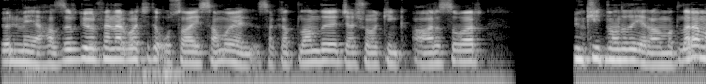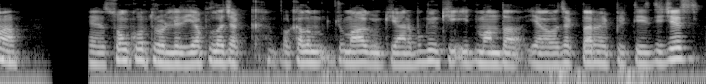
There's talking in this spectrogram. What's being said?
dönmeye hazır diyor Fenerbahçe'de. Osayi Samuel sakatlandı. Joshua King ağrısı var. Dünkü idmanda da yer almadılar ama e, son kontrolleri yapılacak. Bakalım Cuma günkü yani bugünkü idmanda yer alacaklar hep birlikte izleyeceğiz.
